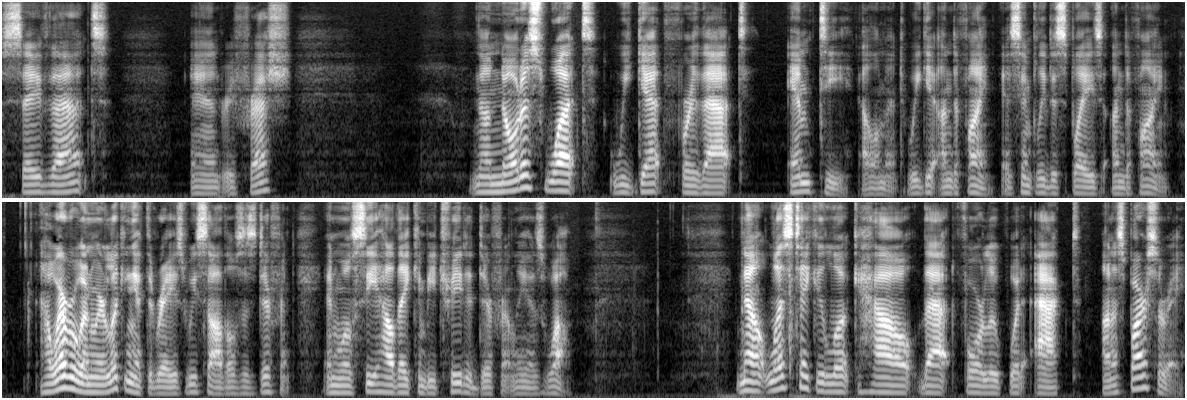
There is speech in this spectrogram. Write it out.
Save that and refresh. Now notice what we get for that empty element. We get undefined. It simply displays undefined. However, when we are looking at the arrays, we saw those as different. And we'll see how they can be treated differently as well. Now let's take a look how that for loop would act on a sparse array.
